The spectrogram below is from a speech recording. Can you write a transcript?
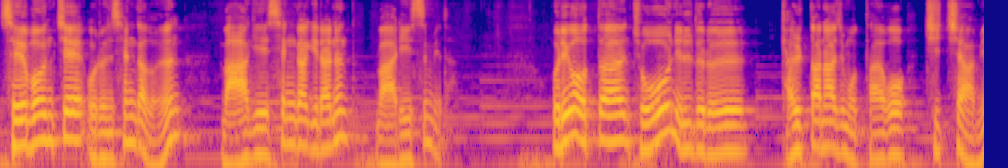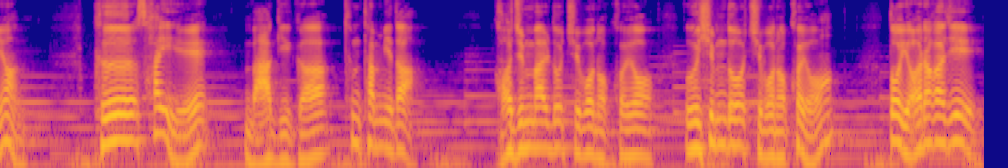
세 번째 오는 생각은 마귀 생각이라는 말이 있습니다. 우리가 어떠한 좋은 일들을 결단하지 못하고 지체하면 그 사이에 마귀가 틈탑니다. 거짓말도 집어넣고요. 의심도 집어넣고요. 또 여러 가지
